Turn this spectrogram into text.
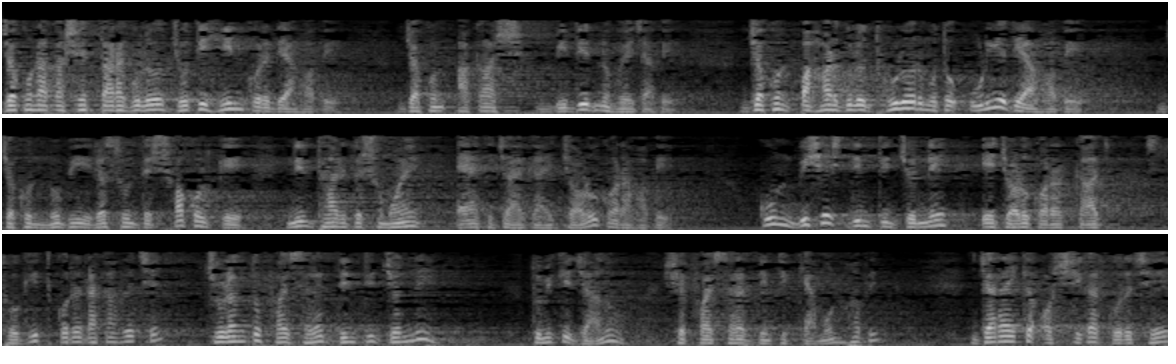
যখন আকাশের তারাগুলো জ্যোতিহীন করে দেয়া হবে, যখন আকাশ বিদীর্ণ হয়ে যাবে, যখন পাহাড়গুলো ধুলোর মতো উড়িয়ে দেয়া হবে, যখন নবী রসুলদের সকলকে নির্ধারিত সময়ে এক জায়গায় জড়ো করা হবে, কোন বিশেষ দিনটির জন্য এ জড়ো করার কাজ স্থগিত করে রাখা হয়েছে? চূড়ান্ত ফয়সালার দিনটির জন্য? তুমি কি জানো সে ফয়সালার দিনটি কেমন হবে? যারা একে অস্বীকার করেছে,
